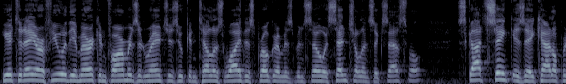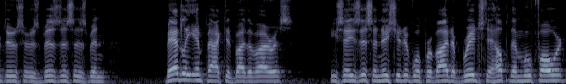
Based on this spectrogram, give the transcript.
Here today are a few of the American farmers and ranchers who can tell us why this program has been so essential and successful Scott Sink is a cattle producer whose business has been badly impacted by the virus. He says this initiative will provide a bridge to help them move forward.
